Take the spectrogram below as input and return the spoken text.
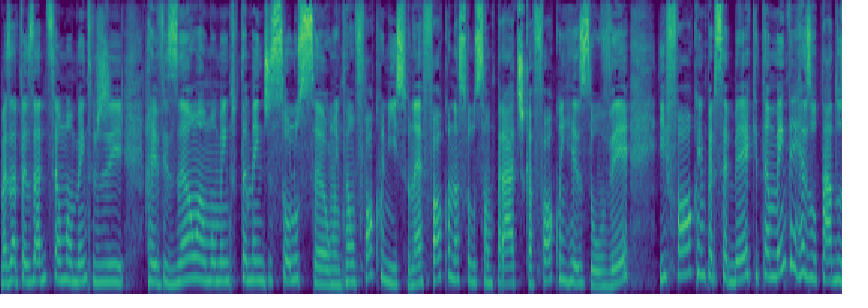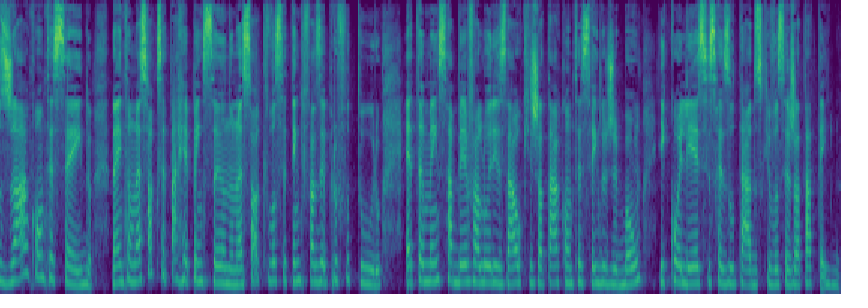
Mas apesar de ser um momento de revisão, é um momento também de Então, foco nisso, né? Foco na solução prática, foco em resolver e foco em perceber que também tem resultados já acontecendo, né? Então, não é só que você está repensando, não é só que você tem que fazer para o futuro, é também saber valorizar o que já está acontecendo de bom e colher esses resultados que você já está tendo.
